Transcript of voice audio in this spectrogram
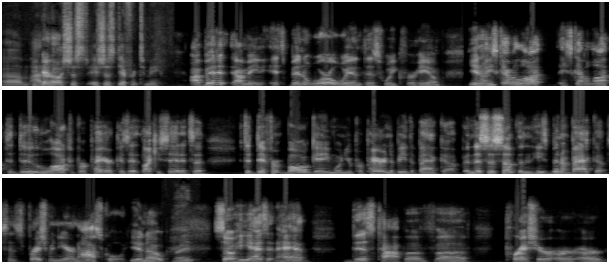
Um, I don't know. It's just it's just different to me. I bet it. I mean, it's been a whirlwind this week for him. You know, he's got a lot. He's got a lot to do, a lot to prepare. Because it, like you said, it's a it's a different ball game when you're preparing to be the backup. And this is something he's been a backup since freshman year in high school. You know, right? So he hasn't had this type of uh, pressure or,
